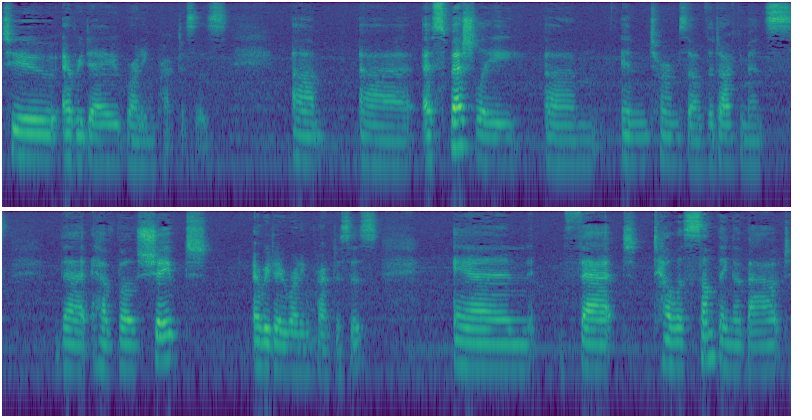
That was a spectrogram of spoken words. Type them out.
to everyday writing practices, um, uh, especially um, in terms of the documents that have both shaped everyday writing practices and that tell us something about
